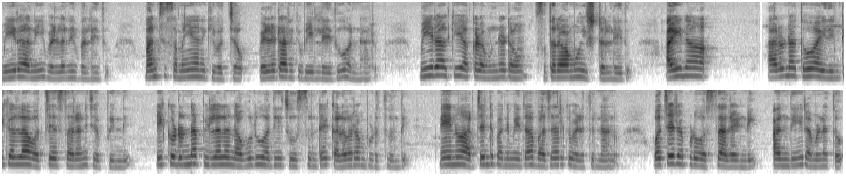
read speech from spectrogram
మీరాని వెళ్ళనివ్వలేదు. మంచి సమయానికి వచ్చావు వెళ్ళటానికి వీల్లేదు అన్నారు. మీరాకి అక్కడ ఉండటం సుతరాము ఇష్టం లేదు. అయినా అరుణతో ఐదింటికల్లా వచ్చేస్తానని చెప్పింది. ఇక్కడున్న పిల్లల నవ్వులు అది చూస్తుంటే కలవరం పుడుతుంది. నేను అర్జెంట్ పని మీద బజారుకి వెళుతున్నాను. వచ్చేటప్పుడు వస్తారండి అంది రమణతో.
